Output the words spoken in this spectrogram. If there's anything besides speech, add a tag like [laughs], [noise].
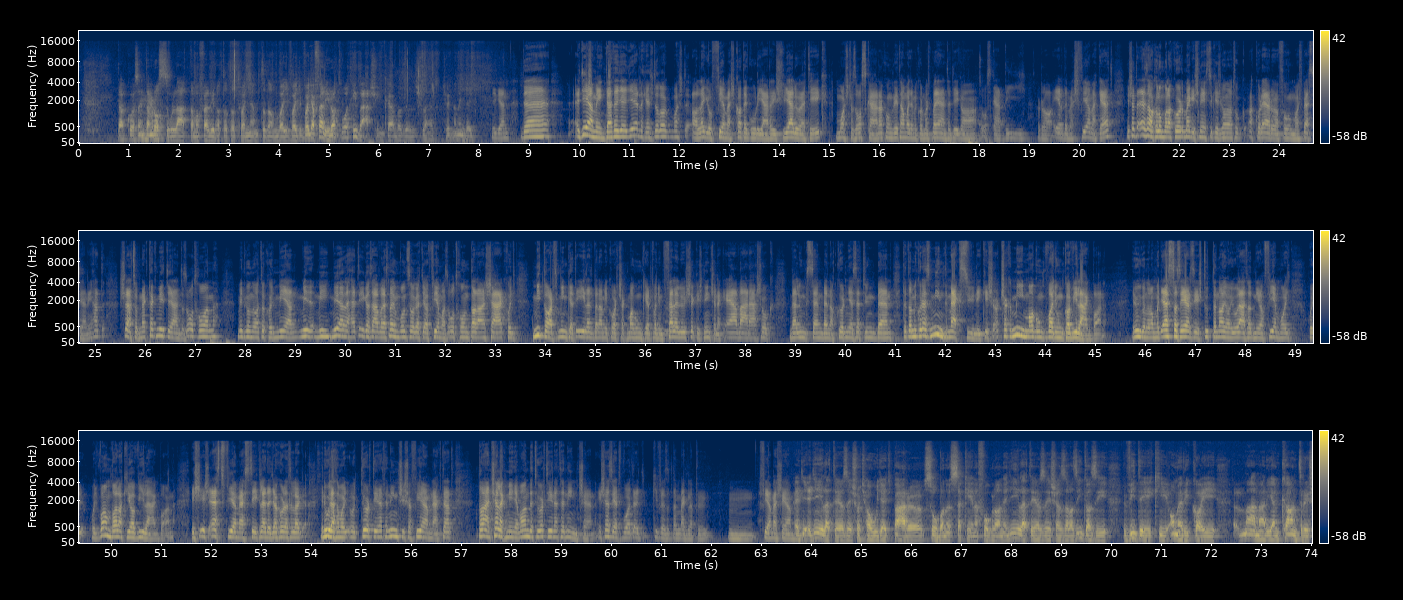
De akkor szerintem Mhm. rosszul láttam a feliratot ott, vagy nem tudom, vagy, vagy, vagy a felirat volt hibás inkább, az is lehet, úgyhogy na mindegy. Igen, de egy élmény, tehát egy, egy érdekes dolog, most a legjobb filmes kategóriára is jelölték, most az Oscarra konkrétan, vagy amikor most bejelentették az Oscar díjra érdemes filmeket, és hát ez alkalommal akkor meg is néztük és gondoltuk, akkor erről fogunk most beszélni. Hát srácok, nektek mit jelent az otthon? Mit gondoltok, hogy milyen, mi, mi, milyen lehet igazából, ezt nagyon boncolgatja a film, az otthontalanság, hogy mi tart minket életben, amikor csak magunkért vagyunk felelősek, és nincsenek elvárások velünk szemben, a környezetünkben. Tehát amikor ez mind megszűnik, és csak mi magunk vagyunk a világban. Én úgy gondolom, hogy ezt az érzést tudta nagyon jól átadni a film, hogy, hogy, hogy van valaki a világban. És, és ezt filmezték le, de gyakorlatilag én úgy látom, hogy, hogy története nincs is a filmnek. Tehát talán cselekménye van, de története nincsen. És ezért volt egy kifejezetten meglepő mm, filmes élmény. Egy, egy életérzés, hogyha úgy egy pár szóban össze kéne foglalni, egy életérzés ezzel az igazi, vidéki, amerikai, már-már ilyen country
